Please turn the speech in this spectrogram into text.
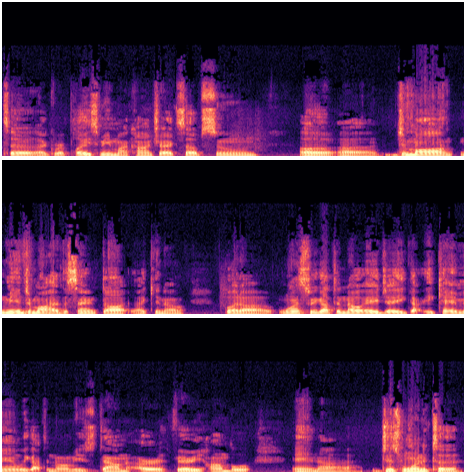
to like replace me? My contract's up soon. Uh, uh, Jamal, me and Jamal had the same thought. Like, you know, but uh, once we got to know AJ, he got he came in. We got to know him. He was down to earth, very humble, and uh, just wanted to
